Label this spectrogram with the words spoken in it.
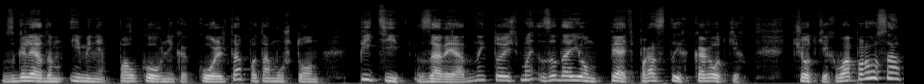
взглядом имени полковника Кольта, потому что он пятизарядный. То есть мы задаем пять простых, коротких, четких вопросов.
